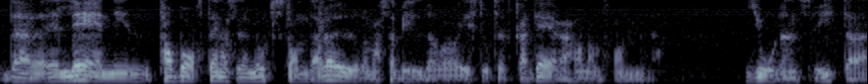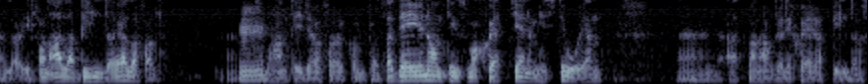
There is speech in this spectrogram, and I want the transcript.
där Lenin tar bort en av sina motståndare ur en massa bilder och i stort sett raderar honom från eh, jordens yta. Eller ifrån alla bilder i alla fall. Eh, mm. Som han tidigare har förekommit på. Så det är ju någonting som har skett genom historien. Eh, att man har redigerat bilder.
